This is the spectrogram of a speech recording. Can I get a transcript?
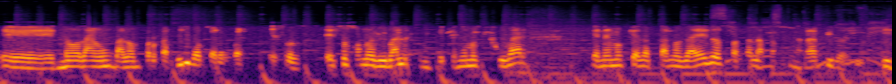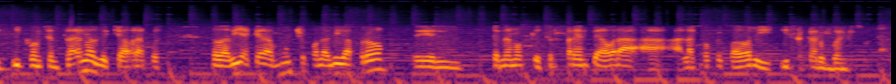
eh, no dan un balón por partido, pero bueno, esos, esos son los rivales con los que tenemos que jugar. Tenemos que adaptarnos a ellos, pasar la página rápido y, concentrarnos de que ahora pues todavía queda mucho por la Liga Pro. tenemos que hacer frente ahora a, la Copa Ecuador y sacar un buen resultado.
